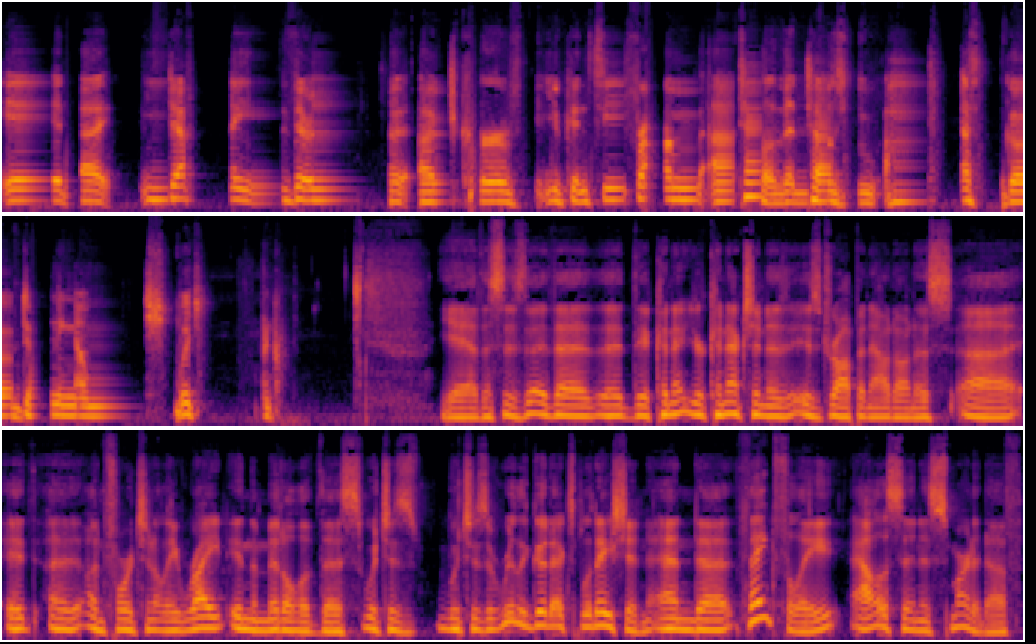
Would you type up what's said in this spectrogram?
It uh, definitely there's a, a curve that you can see from uh, Tesla that tells you how fast to go depending on which, which Yeah, this is uh, the the, the connect. Your connection is, is dropping out on us. Uh, it uh, unfortunately right in the middle of this, which is which is a really good explanation. And uh, thankfully, Allison is smart enough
